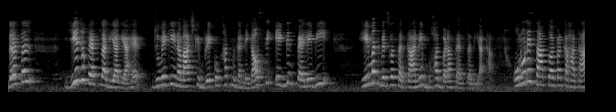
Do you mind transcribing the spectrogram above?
दरअसल, ये जो फैसला लिया गया है, जुमे की नमाज़ के ब्रेक को खत्म करने का, उससे एक दिन पहले भी हेमंत बिस्वा सरकार ने बहुत बड़ा फैसला लिया था। उन्होंने साफ़ तौर पर कहा था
